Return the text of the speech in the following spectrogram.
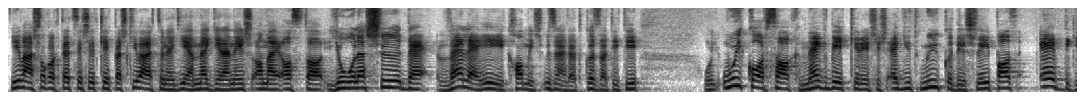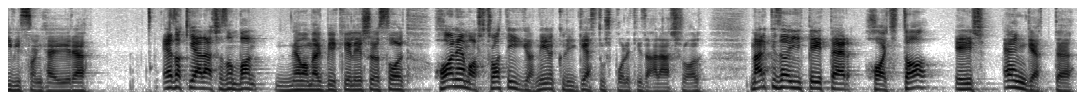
Nyilván sokak tetszését képes kiváltani egy ilyen megjelenés, amely azt a jó leső, de velejéig hamis üzenetet közvetíti, hogy új korszak, megbékélés és együttműködés lép az eddigi viszony helyére. Ez a kiállás azonban nem a megbékélésről szólt, hanem a stratégia nélküli gesztus politizálásról. Márkizai Péter hagyta és engedte,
